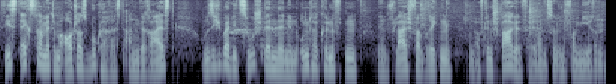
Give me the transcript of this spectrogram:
Sie ist extra mit dem Auto aus Bukarest angereist, um sich über die Zustände in den Unterkünften, in den Fleischfabriken und auf den Spargelfeldern zu informieren.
